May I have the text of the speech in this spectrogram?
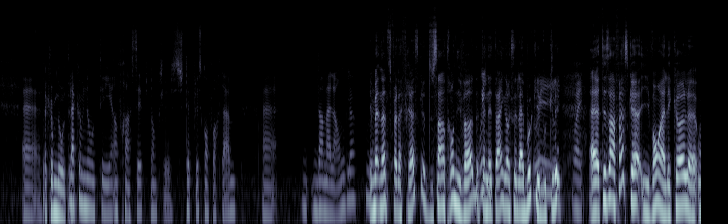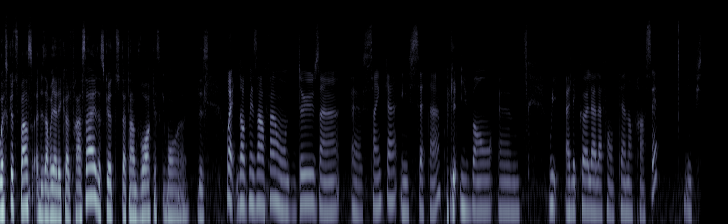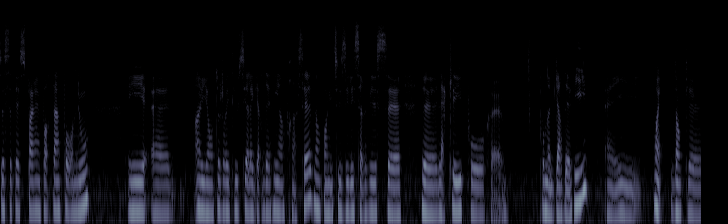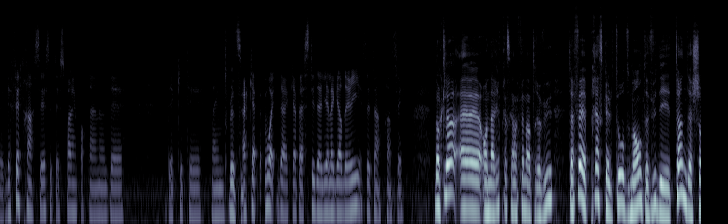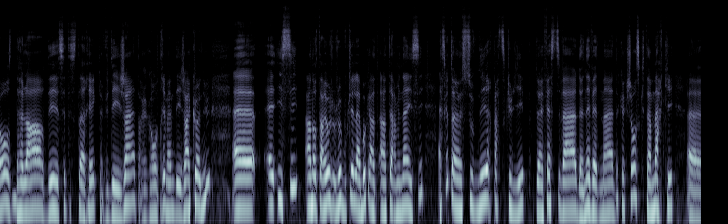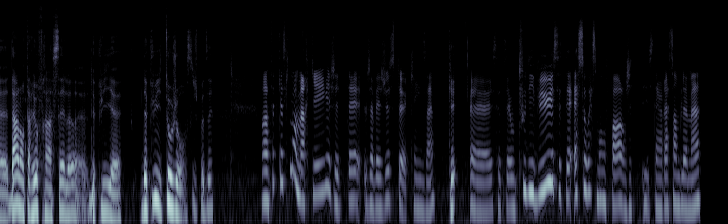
Euh, la communauté. La communauté en français. Puis donc, j'étais plus confortable dans ma langue. Là. Et maintenant, tu fais la fresque du centre on y va de Penetang, donc c'est la boucle est bouclée. Oui. Euh, tes enfants, est-ce qu'ils vont à l'école euh, ou est-ce que tu penses les envoyer à l'école française? Est-ce que tu t'attends de voir qu'est-ce qu'ils vont... Euh, oui, donc mes enfants ont deux ans, cinq ans et sept ans. Puis ils vont, oui, à l'école à La Fontaine en français. Et puis ça, c'était super important pour nous. Et ils ont toujours été aussi à la garderie en français, donc on utilisait les services euh, de la clé pour, euh, pour notre garderie. Euh, et, ouais, donc le, le, fait français, c'était super important de, de quitter même Tout petit. À ouais, de la capacité d'aller à la garderie, c'était en français. Donc là, euh, on arrive presque à la fin d'entrevue. Tu as fait presque le tour du monde, tu as vu des tonnes de choses, de l'art, des sites historiques, tu as vu des gens, tu as rencontré même des gens connus. Euh, euh, ici, en Ontario, je veux boucler la boucle en, terminant ici. Est-ce que tu as un souvenir particulier d'un festival, d'un événement, de quelque chose qui t'a marqué dans l'Ontario français depuis, depuis toujours, si je peux dire? en fait, qu'est-ce qui m'a marqué? J'étais, j'avais juste 15 ans. OK. Euh, c'était au tout début, c'était SOS Montfort. C'était un rassemblement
